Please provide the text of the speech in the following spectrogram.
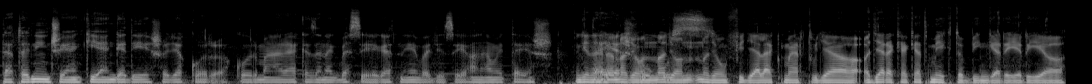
Tehát, hogy nincs ilyen kiengedés, hogy akkor, akkor már elkezdenek beszélgetni, vagy ezért, hanem, hogy teljes Igen, teljes erre nagyon, nagyon, nagyon figyelek, mert ugye a, a gyerekeket még több inger éri a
